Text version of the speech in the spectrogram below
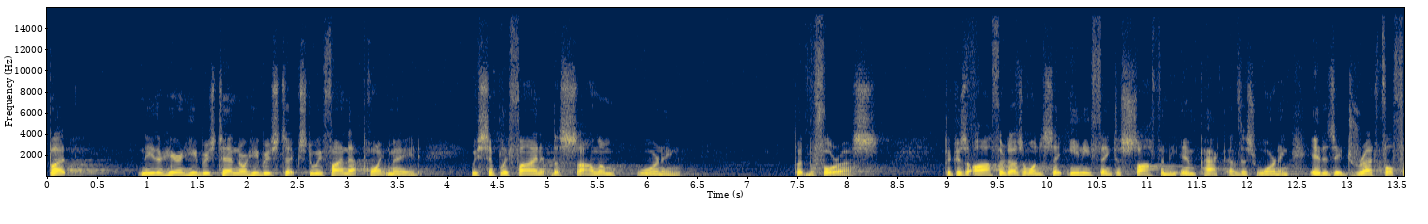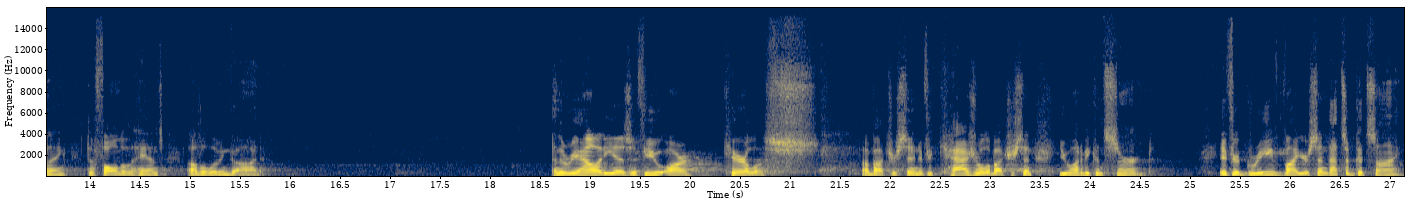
But neither here in Hebrews 10 nor Hebrews 6 do we find that point made. We simply find the solemn warning put before us. Because the author doesn't want to say anything to soften the impact of this warning. It is a dreadful thing to fall into the hands of the living God. And the reality is, if you are careless about your sin, if you're casual about your sin, you ought to be concerned. If you're grieved by your sin, that's a good sign.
